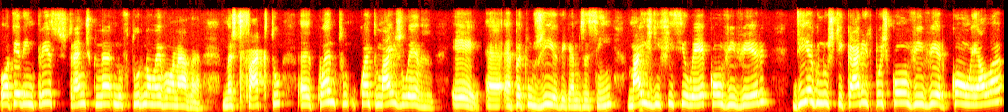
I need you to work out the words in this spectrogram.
ou até de interesses estranhos que na, no futuro não levam a nada. Mas, de facto, eh, quanto, quanto mais leve é a, a patologia, digamos assim, mais difícil é conviver, diagnosticar e depois conviver com ela,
